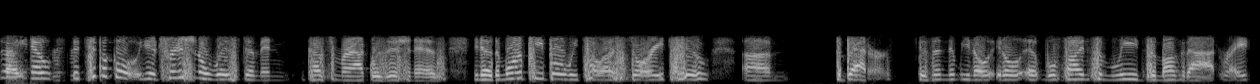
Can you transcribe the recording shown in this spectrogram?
so right. you know mm-hmm. the typical you know traditional wisdom in customer acquisition is you know the more people we tell our story to, um, the better because then you know it'll it, we'll find some leads among that, right?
